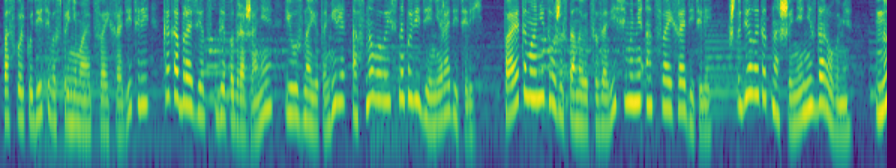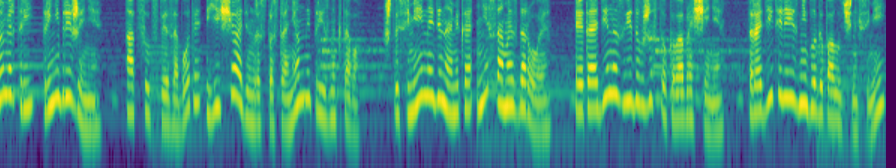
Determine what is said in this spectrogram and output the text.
поскольку дети воспринимают своих родителей как образец для подражания и узнают о мире, основываясь на поведении родителей. Поэтому они тоже становятся зависимыми от своих родителей, что делает отношения нездоровыми. Номер три – пренебрежение. Отсутствие заботы – еще один распространенный признак того, что семейная динамика не самая здоровая. Это один из видов жестокого обращения – Родители из неблагополучных семей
